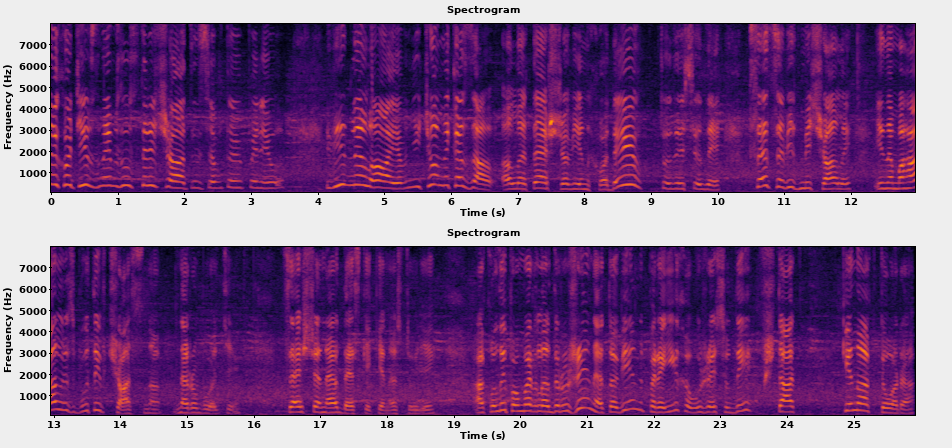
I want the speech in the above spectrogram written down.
не хотів з ним зустрічатися в той період. Він не лаяв, нічого не казав, але те, що він ходив туди-сюди, все це відмічали і намагались бути вчасно на роботі. Це ще не Одеській кіностудії. А коли померла дружина, то він переїхав уже сюди, в штат кіноактора.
